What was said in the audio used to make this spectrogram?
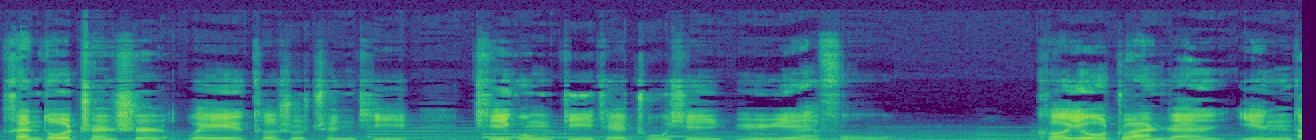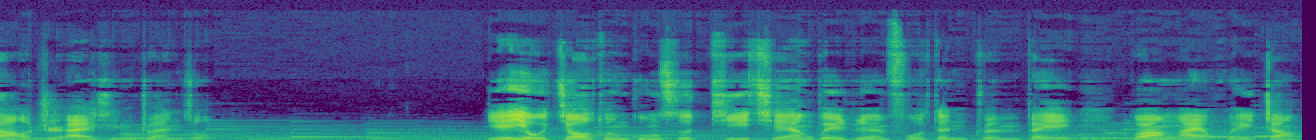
很多城市为特殊群体提供地铁出行预约服务，可由专人引导至爱心专座。也有交通公司提前为孕妇等准备关爱徽章，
